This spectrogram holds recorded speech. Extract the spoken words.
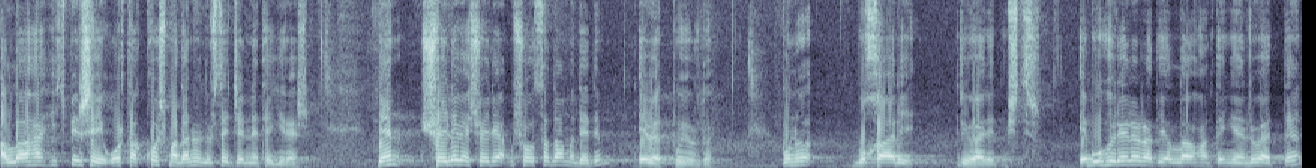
Allah'a hiçbir şeyi ortak koşmadan ölürse cennete girer. Ben şöyle ve şöyle yapmış olsa da mı dedim? Evet buyurdu. Bunu Bukhari rivayet etmiştir. Ebu Hureyre radıyallahu anh'ten gelen rivayette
